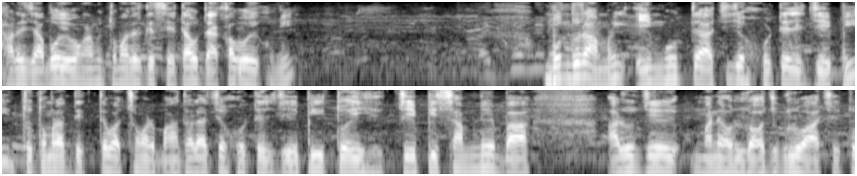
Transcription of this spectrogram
ধারে যাব এবং আমি তোমাদেরকে সেটাও দেখাবো এখনই বন্ধুরা, আমি এই মুহূর্তে আছি যে হোটেল জেপি তো তোমরা দেখতে পাচ্ছ আমার বাঁধার আছে হোটেল জেপি তো এই জেপির সামনে বা আরও যে মানে লজগুলো আছে, তো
